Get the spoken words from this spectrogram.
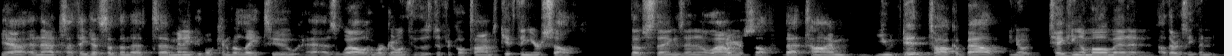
yeah, and that's I think that's something that uh, many people can relate to as well, who are going through those difficult times. Gifting yourself those things and allowing yourself that time. You did talk about you know taking a moment, and others even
